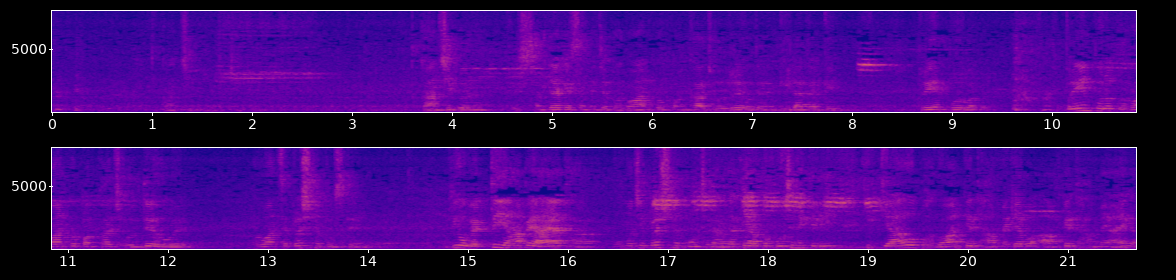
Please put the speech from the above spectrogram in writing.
तो कांचीपुरम कांचीपुरम फिर संध्या के समय जब भगवान को पंखा झोल रहे होते हैं, गीला करके प्रेम पूर्वक प्रेम पूर्वक भगवान को पंखा झोलते हुए भगवान से प्रश्न पूछते हैं कि वो व्यक्ति यहाँ पे आया था, वो मुझे प्रश्न पूछ रहा था कि आपको पूछने के लिए कि क्या वो भगवान के धाम में, क्या वो आपके धाम में आएगा?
